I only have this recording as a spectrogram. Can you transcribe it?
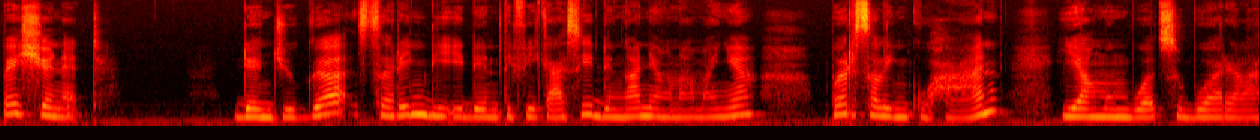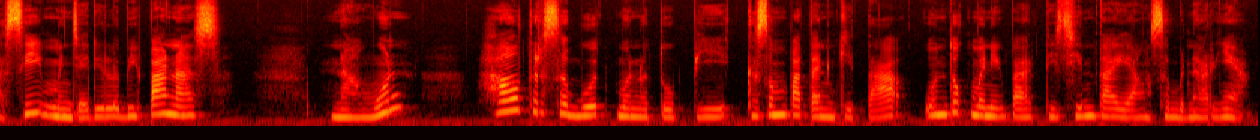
passionate dan juga sering diidentifikasi dengan yang namanya perselingkuhan yang membuat sebuah relasi menjadi lebih panas. Namun, hal tersebut menutupi kesempatan kita untuk menikmati cinta yang sebenarnya.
